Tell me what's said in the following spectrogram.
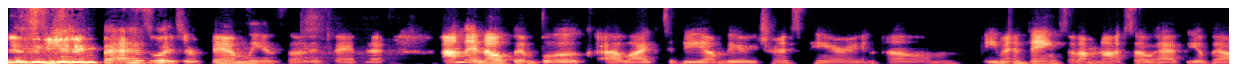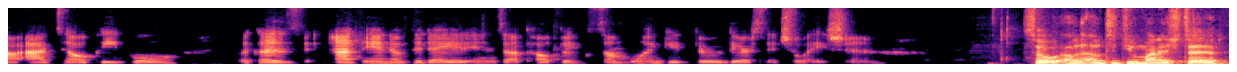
Just getting past what your family is going to say. That I'm an open book. I like to be. I'm very transparent. Um, even things that I'm not so happy about, I tell people because at the end of the day, it ends up helping someone get through their situation. So, how, how did you manage to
